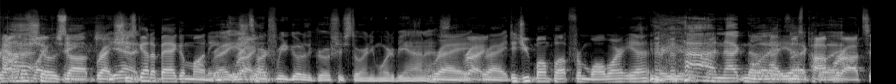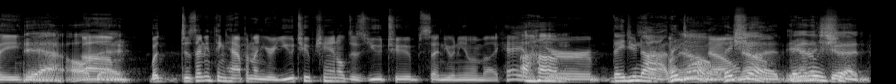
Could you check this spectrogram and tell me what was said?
Rihanna life shows up. Right, Yeah. she's got a bag of money. Right. Right. It's hard for me to go to the grocery store anymore, to be honest. Right, Right. right, Did you bump up from Walmart yet? Are you- not No, quite. not yet. There's paparazzi. Yeah, all day. Um, but does anything happen on your YouTube channel? Does YouTube send you an email and be like, "Hey, Um, you're they do not. They certified?" don't. No? They No? should. They Yeah, they really should. should.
